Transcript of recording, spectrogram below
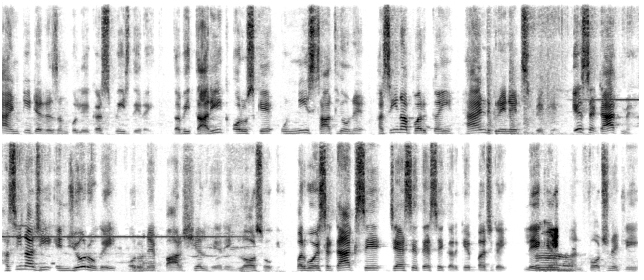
एंटी टेररिज्म को लेकर स्पीच दे रही थी। तभी तारीख और उसके 19 साथियों ने हसीना पर कई हैंड ग्रेनेड्स फेंके। इस अटैक में हसीना जी इंज्योर हो गई और उन्हें पार्शियल हेयरिंग लॉस हो गया। पर वो इस अटैक से जैसे तैसे करके बच गई। लेकिन हम्म। अनफॉर्चुनेटली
